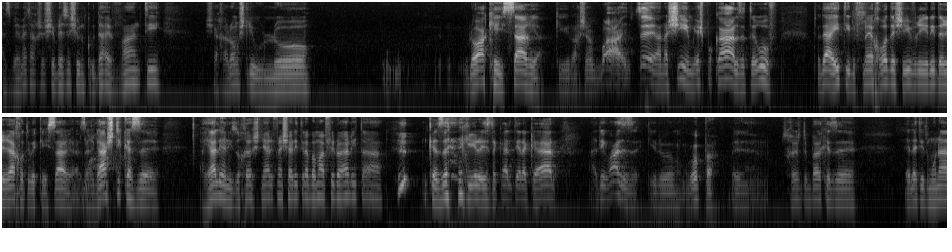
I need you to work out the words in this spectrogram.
אז באמת אני חושב שבאיזושהי נקודה הבנתי שהחלום שלי הוא לא... הוא, הוא לא הקיסריה, כאילו עכשיו, וואי, זה, אנשים, יש פה קהל, זה טירוף. אתה יודע, הייתי לפני חודש שעברי לידר אירח אותי בקיסריה, אז וואו. הרגשתי כזה, היה לי, אני זוכר, שנייה לפני שעליתי לבמה, אפילו היה לי את ה... כזה, כאילו, הסתכלתי על הקהל, אמרתי, מה זה זה? כאילו, הופה. זוכר שדיבר כזה... העליתי תמונה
